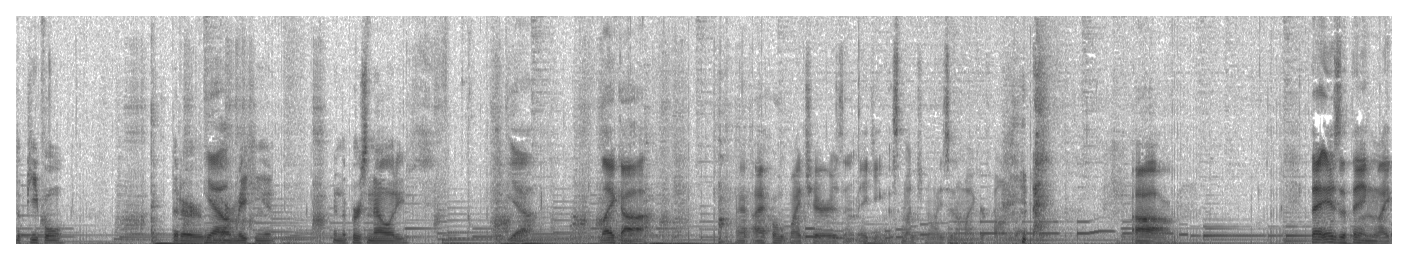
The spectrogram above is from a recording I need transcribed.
the people that are Yeah. are making it and the personality. Yeah, like uh, I, I hope my chair isn't making this much noise in the microphone, but uh, that is a thing. Like,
